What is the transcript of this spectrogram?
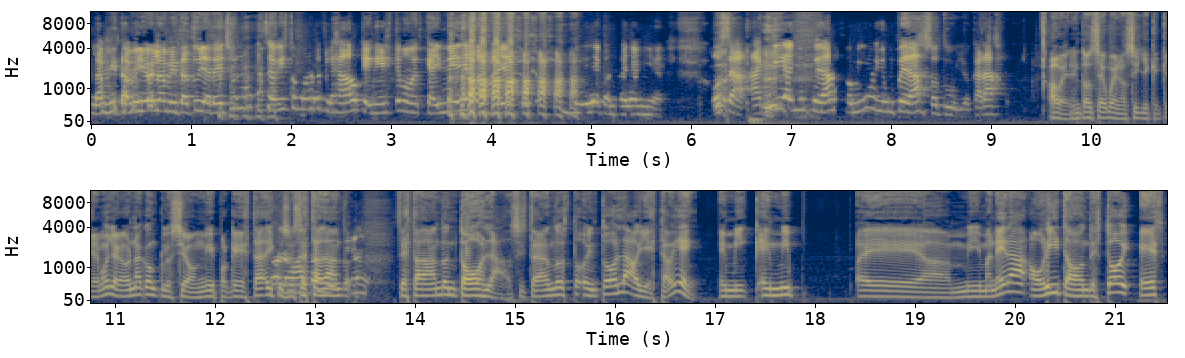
La mitad mío y la mitad tuya. De hecho, nunca se ha visto más reflejado que en este momento, que hay media pantalla, media pantalla mía. O sea, aquí hay un pedazo mío y un pedazo tuyo, carajo. A ver, entonces, bueno, sí, que queremos llegar a una conclusión, y porque esta discusión no se está dando, se está dando en todos lados, se está dando en todos lados y está bien. En mi, en mi, eh, mi manera ahorita donde estoy es,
